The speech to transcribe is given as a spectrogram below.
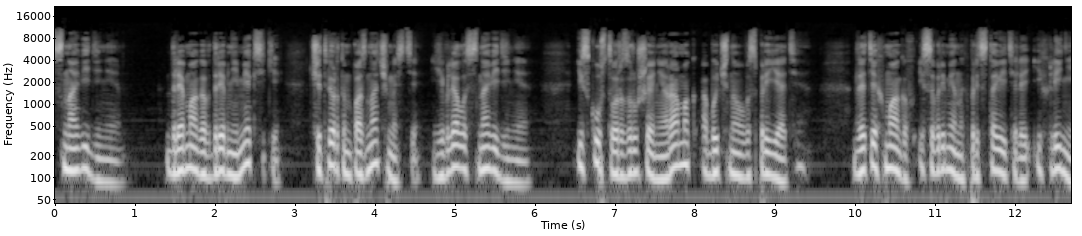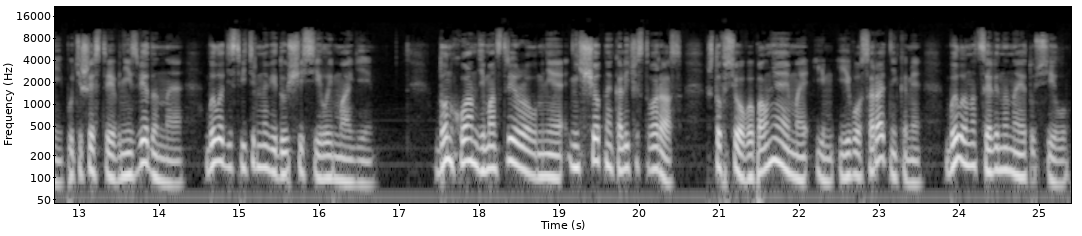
Сновидение. Для магов Древней Мексики четвертым по значимости являлось сновидение, искусство разрушения рамок обычного восприятия. Для тех магов и современных представителей их линий путешествие в неизведанное было действительно ведущей силой магии. Дон Хуан демонстрировал мне несчетное количество раз, что все выполняемое им и его соратниками было нацелено на эту силу.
